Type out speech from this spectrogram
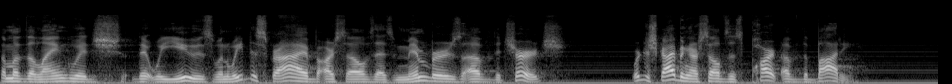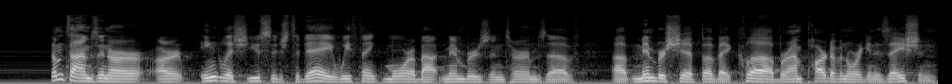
some of the language that we use when we describe ourselves as members of the church, we're describing ourselves as part of the body. Sometimes in our, our English usage today, we think more about members in terms of uh, membership of a club or I'm part of an organization.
